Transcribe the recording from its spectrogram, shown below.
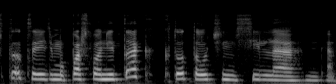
Что-то, видимо, пошло не так. Кто-то очень сильно... Да.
